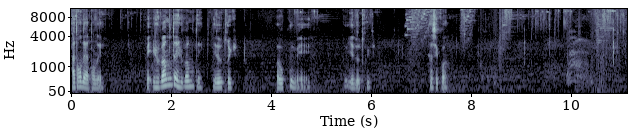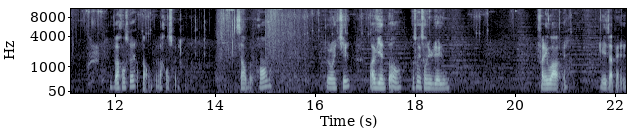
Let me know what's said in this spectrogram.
Attendez, attendez. Mais je veux pas monter, je veux pas monter. Il y a d'autres trucs. Pas beaucoup, mais... Il y a deux trucs. Ça c'est quoi? On peut pas construire? Non, on peut pas construire. Ça on peut prendre. Toujours utile. Ah, ils viennent pas, hein. De toute façon, ils sont nuls les loups. Enfin, les warriors. Ils les appellent.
